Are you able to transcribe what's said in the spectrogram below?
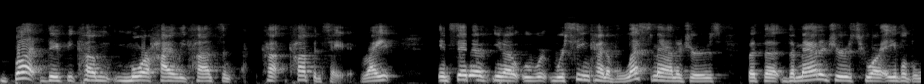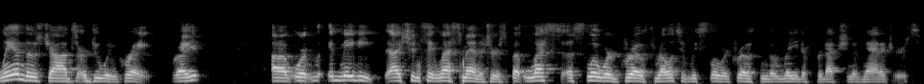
but they've become more highly constant, co- compensated, right? Instead of, you know, we're, we're seeing kind of less managers, but the, the managers who are able to land those jobs are doing great right? Uh, or maybe I shouldn't say less managers, but less a slower growth, relatively slower growth in the rate of production of managers.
